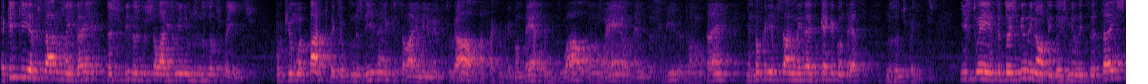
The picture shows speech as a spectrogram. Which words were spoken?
Aqui queria-vos dar uma ideia das subidas dos salários mínimos nos outros países. Porque uma parte daquilo que nos dizem é que o salário mínimo em Portugal, face àquilo que acontece, é muito alto, ou não é, ou tem muitas subidas, ou não tem. E então queria-vos dar uma ideia do que é que acontece nos outros países. Isto é, entre 2009 e 2016,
